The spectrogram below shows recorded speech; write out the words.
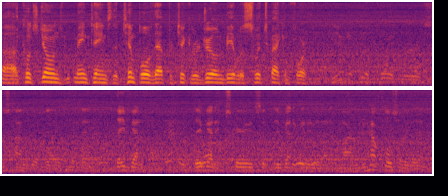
uh, Coach Jones maintains the tempo of that particular drill and be able to switch back and forth. You get to a point where it's just time to go play? That they've got they've got to experience it. They've got to get into that environment. How close are you to that?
